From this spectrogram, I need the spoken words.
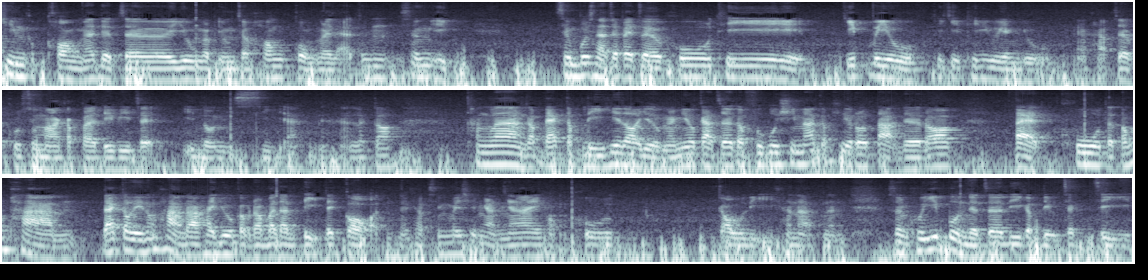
คิมกับคองนะเดี๋ยวเจอยุงกับยุงจากฮ่องกงเลยแหละซึ่งซึ่งอีกซึ่งผู้ชนะจะไปเจอคู่ที่กิ๊ฟวิวที่กิ๊ฟที่วิวยังอยู่นะครับเจอคูซูมากับปราเดวีจากอินโดนีเซียนะฮะแล้วก็ข้างล่างกับแบ็กกับลีที่รออยู่ตรงนั้นมีโอกาสเจอกับฟุกุชิมะกับฮิโรตะในรอบ 8 คู่แต่ต้องผ่านแบ็กเกาหลีต้องผ่านราฮายูกับรามาดันติไปก่อนนะครับซึ่งไม่ใช่งานง่ายของคู่เกาหลีขนาดนั้น ส่วนคู่ญี่ปุ่นเดี๋ยวเจอดีกับดิวจากจีน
